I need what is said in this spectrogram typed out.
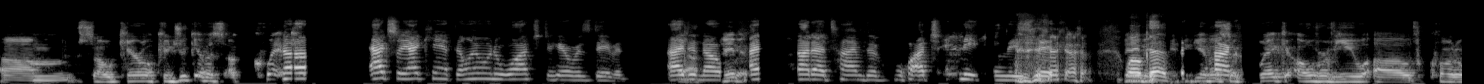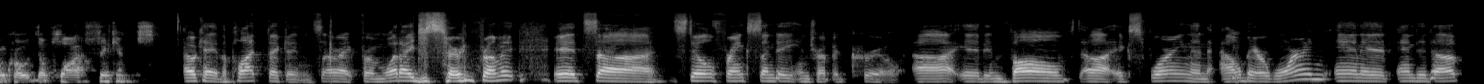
Um, so, Carol, could you give us a quick? Uh, actually, I can't. The only one who watched here was David. I yeah, didn't know. David. I not had time to watch anything these days. well, David, that give us a quick overview of quote unquote the plot thickens. okay, the plot thickens. All right, from what I discerned from it, it's uh, still Frank's Sunday Intrepid Crew. Uh, it involved uh, exploring an owlbear warren, and it ended up,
